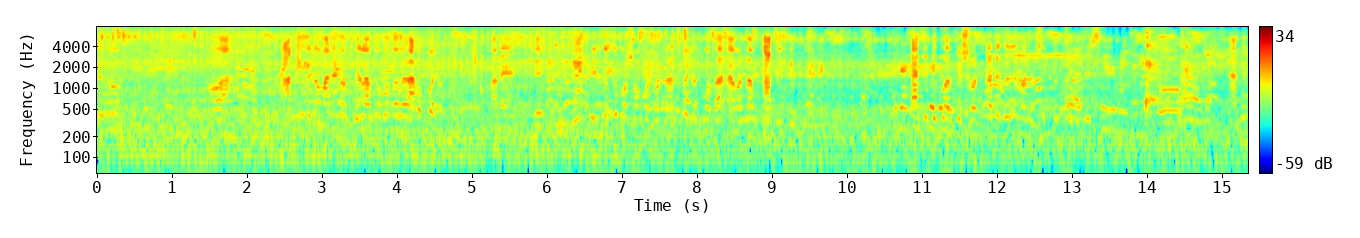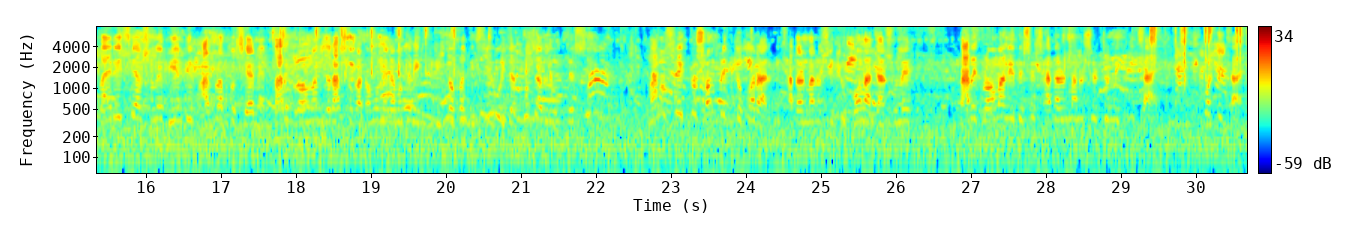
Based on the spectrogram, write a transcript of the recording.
হইল আমি হইল মানিকগঞ্জ জেলা যুব দলের আহ্বায়ক। মানে যে বিএনপির যে যুব সংগঠনটা আছে প্রধান। আমার নাম কাজী দীপ কাজী দীপ আর কি শর্টকাটে গেলে মানুষ একটু তো আমি বাইরে এসে আসলে বিএনপির ভারপ্রাপ্ত চেয়ারম্যান তারেক রহমান যে রাষ্ট্র কাঠামো মেরামতের একত্রিশ দফা দিচ্ছে ওইটার প্রচারের উদ্দেশ্যে মানুষকে একটু সম্পৃক্ত করা আর কি। সাধারণ মানুষ একটু বলা যে আসলে তারেক রহমান এদেশের সাধারণ মানুষের জন্য কি চায়? কি করতে চায়?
